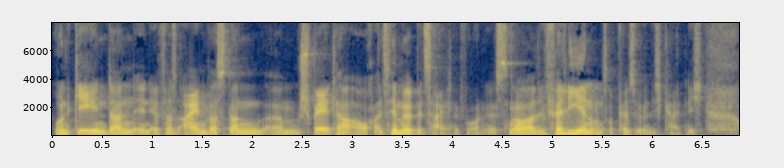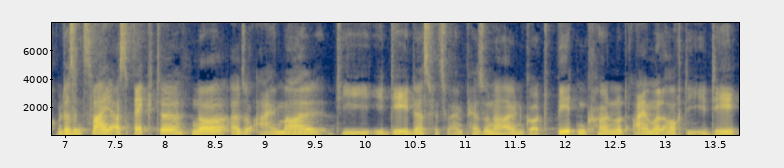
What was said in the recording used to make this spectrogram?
und gehen dann in etwas ein, was dann ähm, später auch als Himmel bezeichnet worden ist. Ne? Also wir verlieren unsere Persönlichkeit nicht. Und das sind zwei Aspekte. Ne? Also einmal die Idee, dass wir zu einem personalen Gott beten können und einmal auch die Idee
